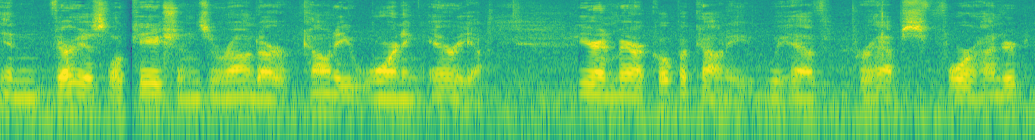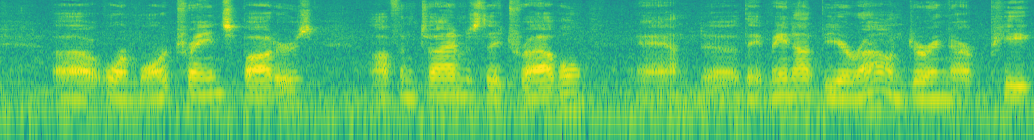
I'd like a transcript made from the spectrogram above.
in various locations around our county warning area. Here in Maricopa County, we have perhaps 400 uh, or more trained spotters. Oftentimes they travel and uh, they may not be around during our peak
